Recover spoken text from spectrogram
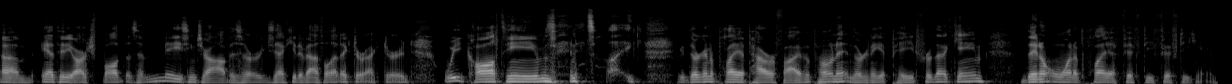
Um, Anthony Archibald does an amazing job as our executive athletic director. And we call teams, and it's like they're going to play a Power Five opponent and they're going to get paid for that game. They don't want to play a 50 50 game.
